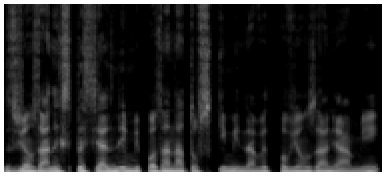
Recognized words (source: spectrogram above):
związanych specjalnymi, pozanatowskimi nawet powiązaniami,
